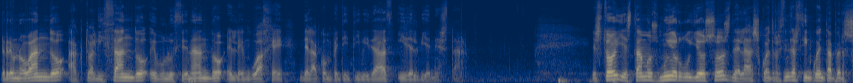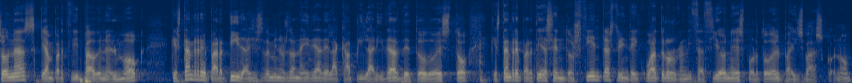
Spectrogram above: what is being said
renovando, actualizando, evolucionando el lenguaje de la competitividad y del bienestar. Estoy y estamos muy orgullosos de las 450 personas que han participado en el MOOC, que están repartidas, y eso también nos da una idea de la capilaridad de todo esto, que están repartidas en 234 organizaciones por todo el País Vasco. ¿no?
